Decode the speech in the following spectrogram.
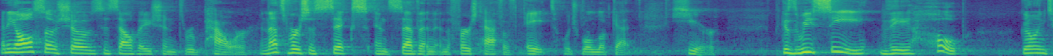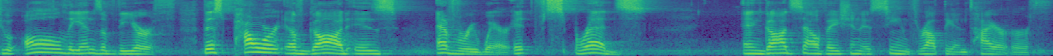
and he also shows his salvation through power. And that's verses 6 and 7 in the first half of 8, which we'll look at here. Because we see the hope going to all the ends of the earth. This power of God is everywhere, it spreads, and God's salvation is seen throughout the entire earth.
